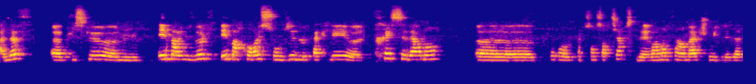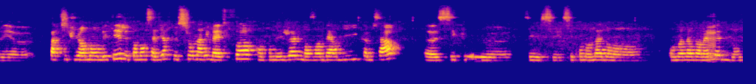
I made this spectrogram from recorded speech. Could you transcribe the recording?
à 9, euh, puisque euh, et Marius Wolf et Marco Reus sont obligés de le tacler euh, très sévèrement pour, pour s'en sortir, parce qu'il avait vraiment fait un match où il les avait particulièrement embêtés. J'ai tendance à dire que si on arrive à être fort quand on est jeune dans un derby comme ça, c'est que c'est qu'on en a dans on en a dans la tête, donc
